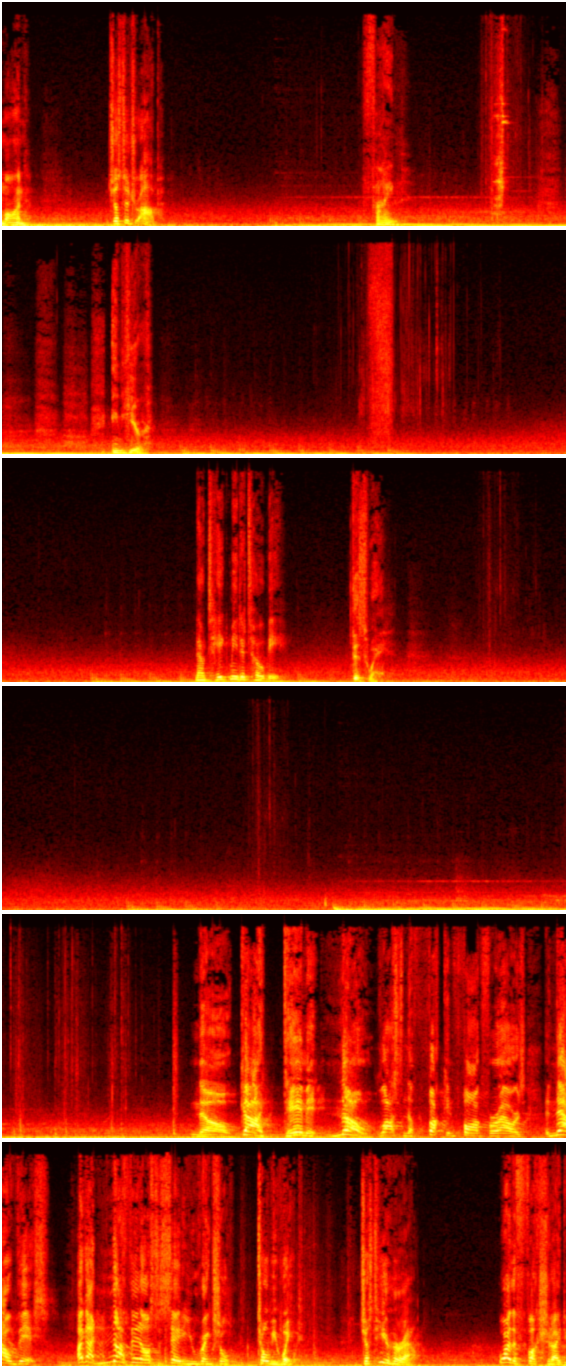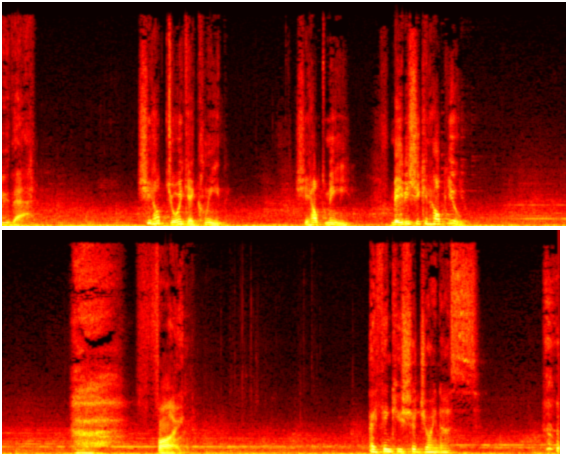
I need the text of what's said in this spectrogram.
Come on. Just a drop. Fine. In here. Now take me to Toby. This way. No, god damn it, no! Lost in the fucking fog for hours, and now this. I got nothing else to say to you, Rachel. Toby, wait. Just hear her out. Why the fuck should I do that? She helped Joy get clean. She helped me. Maybe she can help you. Fine. I think you should join us.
